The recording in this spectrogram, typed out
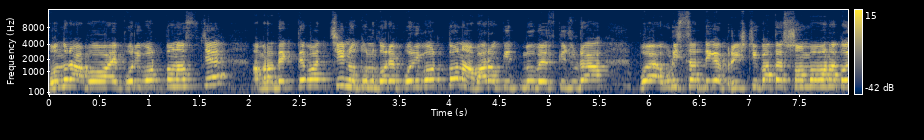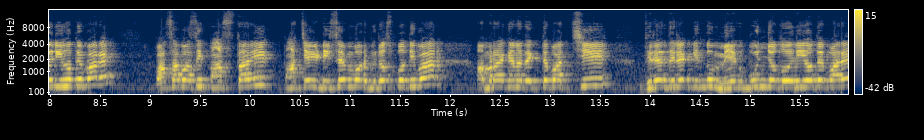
বন্ধুরা, আবহাওয়ায় পরিবর্তন আসছে। আমরা দেখতে পাচ্ছি নতুন করে পরিবর্তন। আবারও কিন্তু বেশ কিছুটা উড়িষ্যার দিকে বৃষ্টিপাতের সম্ভাবনা তৈরি হতে পারে। পাশাপাশি পাঁচ তারিখ, পাঁচই ডিসেম্বর, বৃহস্পতিবার। আমরা এখানে দেখতে পাচ্ছি ধীরে ধীরে কিন্তু মেঘপুঞ্জ তৈরি হতে পারে,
